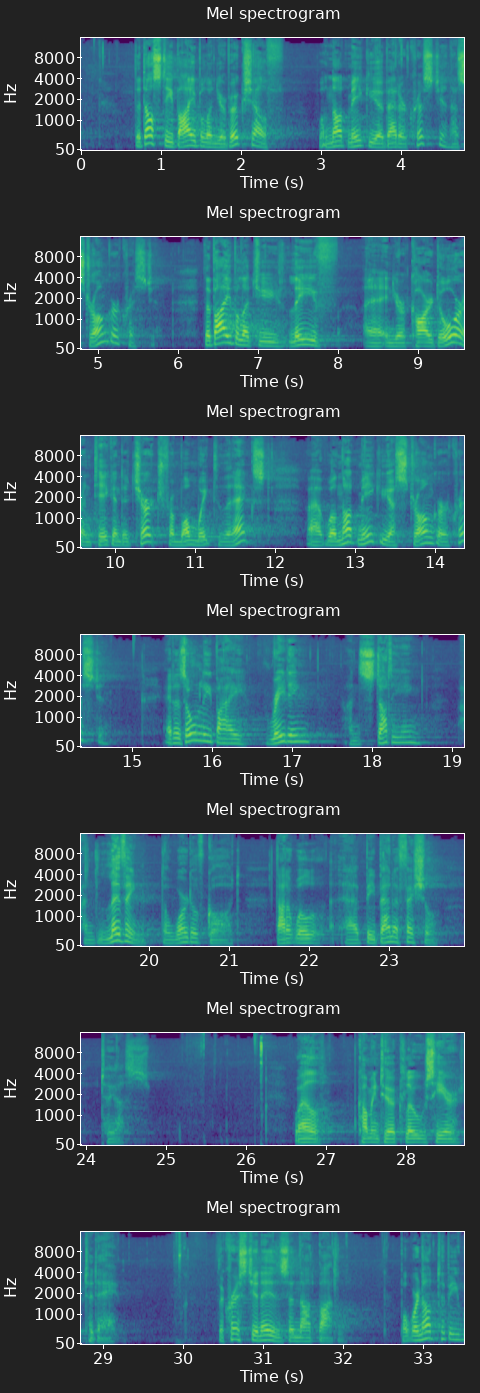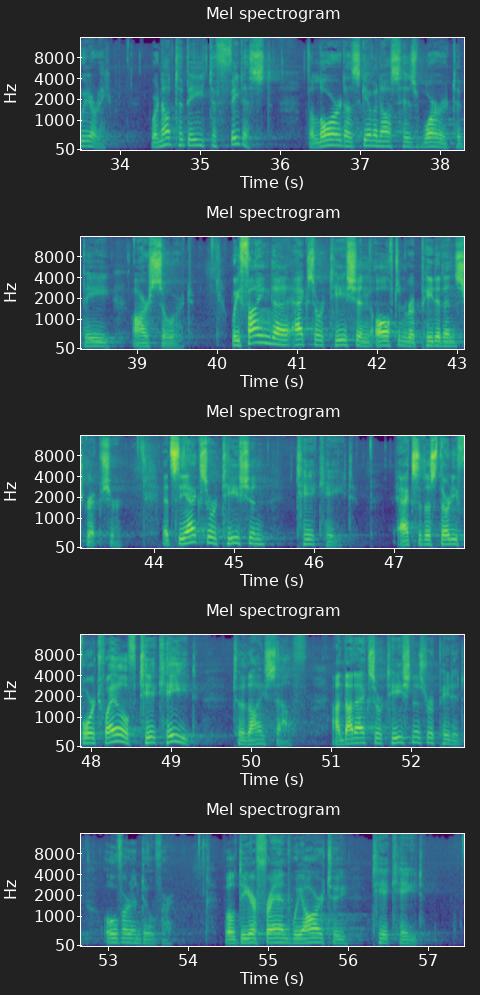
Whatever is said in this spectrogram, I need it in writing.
the dusty Bible on your bookshelf will not make you a better Christian, a stronger Christian. The Bible that you leave uh, in your car door and take into church from one week to the next uh, will not make you a stronger Christian. It is only by reading and studying and living the Word of God that it will uh, be beneficial to us. Well, coming to a close here today. The Christian is in that battle. But we're not to be weary. We're not to be defeatist. The Lord has given us His word to be our sword. We find an exhortation often repeated in Scripture. It's the exhortation, take heed. Exodus 34 12, take heed to thyself. And that exhortation is repeated over and over. Well, dear friend, we are to take heed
